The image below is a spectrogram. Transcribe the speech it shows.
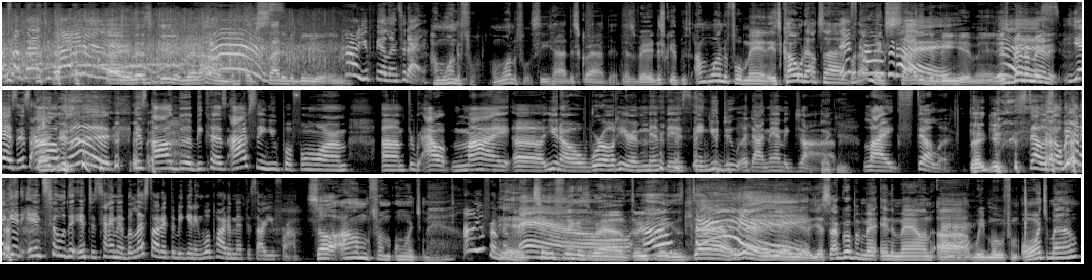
I'm so glad you made it. Hey, let's get it, man. Yes. I'm excited to be here. How are you feeling today? I'm wonderful. I'm wonderful. See how I described that? That's very descriptive. I'm wonderful, man. It's cold outside, it's but I'm excited today. to be here, man. Yes. It's been a minute. Yes, it's all good. it's all good because I've seen you perform um, throughout my, uh, you know, world here in Memphis, and you do a dynamic job. Thank you. Like Stella. Thank you. Stella. So we're gonna get into the entertainment, but let's start at the beginning. What part of Memphis are you from? So I'm from Orange Mound. Oh, you're from yeah, the Mound. two fingers round, three okay. fingers down. Yeah, yeah, yeah, yeah. So I grew up in, in the Mound. Uh, Uh-huh. We moved from Orange Mound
